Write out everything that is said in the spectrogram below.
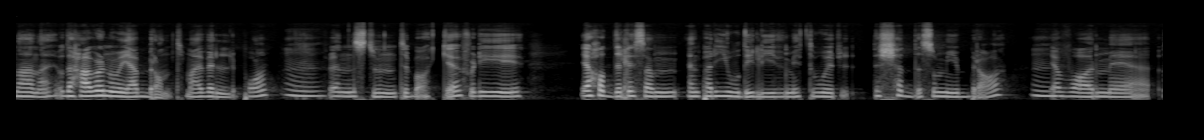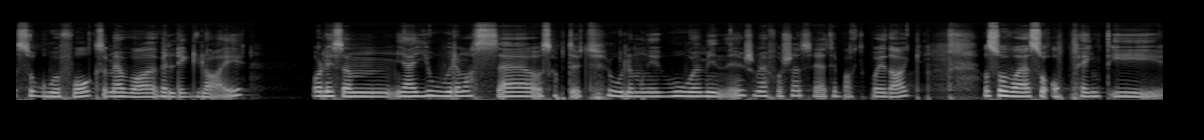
Nei, nei. Og det her var noe jeg brant meg veldig på for en stund tilbake. Fordi jeg hadde liksom en periode i livet mitt hvor det skjedde så mye bra. Mm. Jeg var med så gode folk som jeg var veldig glad i. Og liksom, jeg gjorde masse og skapte utrolig mange gode minner som jeg fortsatt ser tilbake på i dag. Og så var jeg så opphengt i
